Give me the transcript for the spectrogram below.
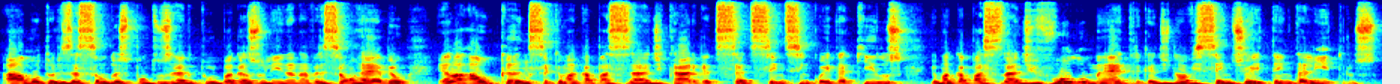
a motorização 2.0 turbo a gasolina na versão Rebel, ela alcança aqui uma capacidade de carga de 750 kg e uma capacidade volumétrica de 980 litros.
